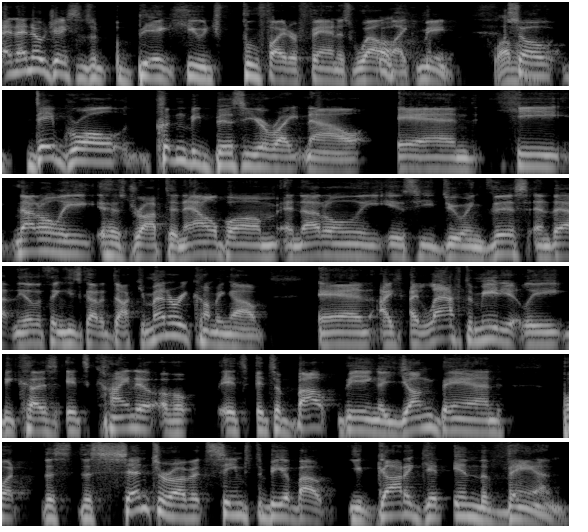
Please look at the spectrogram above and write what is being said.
and I know Jason's a big, huge Foo Fighter fan as well, oh. like me. So him. Dave Grohl couldn't be busier right now. And he not only has dropped an album, and not only is he doing this and that, and the other thing, he's got a documentary coming out. And I, I laughed immediately because it's kind of, a, it's it's about being a young band, but the the center of it seems to be about you got to get in the van,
